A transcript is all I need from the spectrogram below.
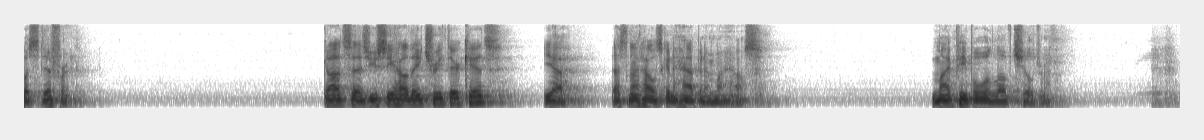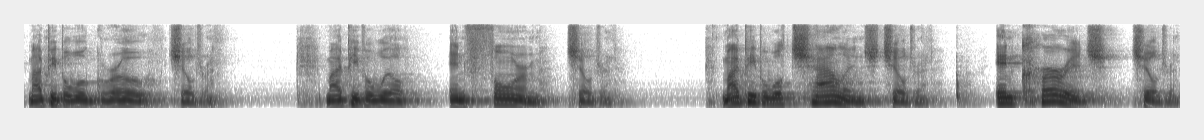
What's different? God says, You see how they treat their kids? Yeah, that's not how it's going to happen in my house. My people will love children. My people will grow children. My people will inform children. My people will challenge children, encourage children.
